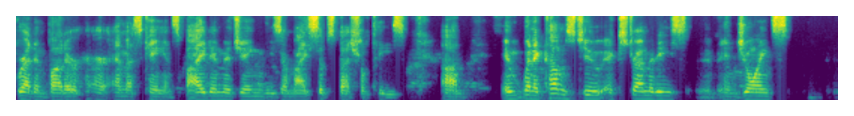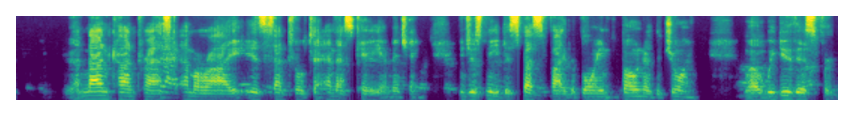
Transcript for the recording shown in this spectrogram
bread and butter, or MSK and spine imaging. These are my subspecialties. Um, and when it comes to extremities and joints, a non-contrast MRI is central to MSK imaging. You just need to specify the bone, bone or the joint. Well, we do this for,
